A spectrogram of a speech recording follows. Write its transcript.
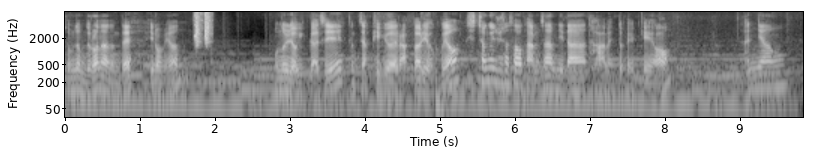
점점 늘어나는데 이러면 오늘 여기까지 등짝 비교의 라팔이었고요. 시청해주셔서 감사합니다. 다음에 또 뵐게요. 안녕.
